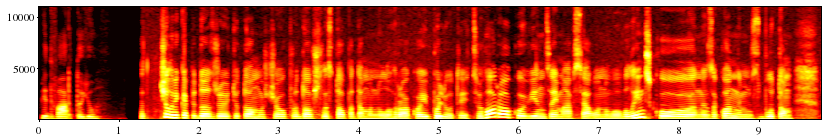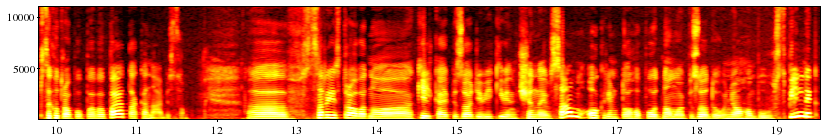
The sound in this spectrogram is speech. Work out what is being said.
під вартою. Чоловіка підозрюють у тому, що упродовж листопада минулого року і по лютий цього року він займався у Нововолинську незаконним збутом психотропу ПВП та канабісу. Е, Зареєстровано кілька епізодів, які він вчинив сам. Окрім того, по одному епізоду у нього був спільник,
